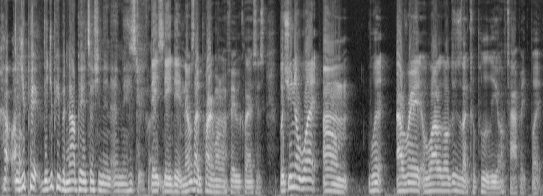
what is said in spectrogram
how, did you pay? Did you people not pay attention in um, history class? They they didn't. That was like probably one of my favorite classes. But you know what? Um, what I read a while ago. This is like completely off topic, but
